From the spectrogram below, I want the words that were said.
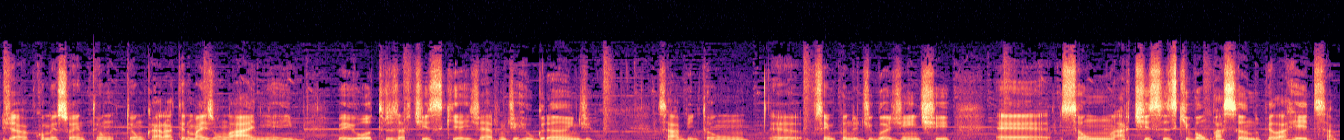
já começou a ter um, ter um caráter mais online, aí veio outros artistas que aí já eram de Rio Grande, sabe? Então, é, sempre quando eu digo a gente, é, são artistas que vão passando pela rede, sabe?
